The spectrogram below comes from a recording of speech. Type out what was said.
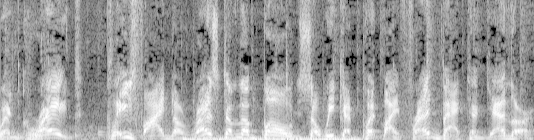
Doing great. Please find the rest of the bones so we can put my friend back together.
